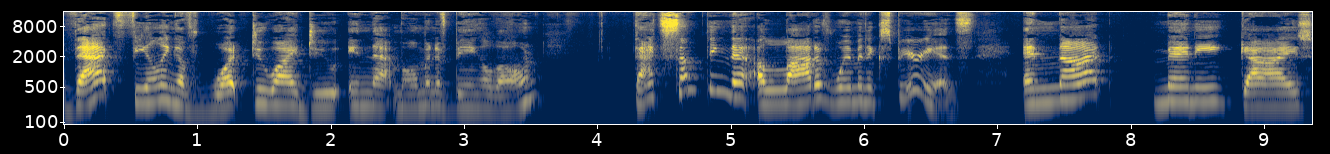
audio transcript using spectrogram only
That feeling of what do I do in that moment of being alone, that's something that a lot of women experience. And not many guys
